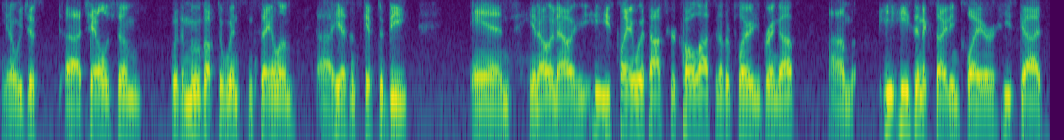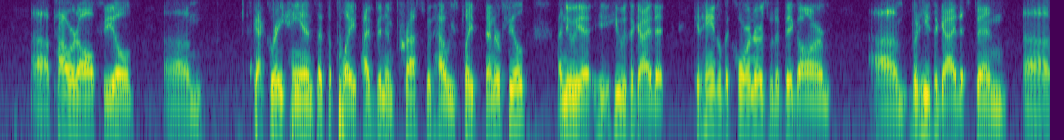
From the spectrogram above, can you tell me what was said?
You know, we just uh, challenged him with a move up to Winston Salem. Uh, he hasn't skipped a beat, and you know now he, he's playing with Oscar Colas, another player you bring up. Um, he, he's an exciting player. He's got uh, power to all field. Um, got great hands at the plate. I've been impressed with how he's played center field. I knew he, he was a guy that could handle the corners with a big arm, um, but he's a guy that's been uh,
